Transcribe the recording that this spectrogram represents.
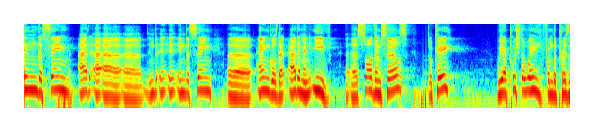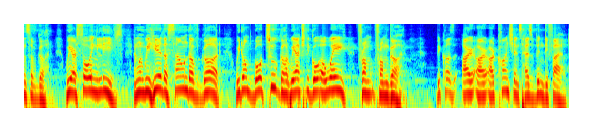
in the same ad, uh, uh, uh in, the, in, in, the same uh, angle that Adam and Eve uh, saw themselves, okay, we are pushed away from the presence of God. We are sowing leaves. And when we hear the sound of God, we don't go to God, we actually go away from, from God because our, our, our conscience has been defiled.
